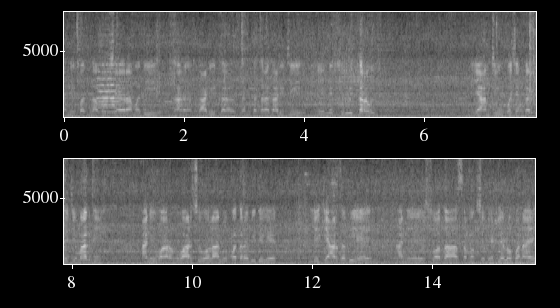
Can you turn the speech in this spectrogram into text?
आणि बदनापूर शहरामध्ये घा गाडी क घनकचरा गाडीची नियमित सुरळीत करावी. या आमची उपोषणकर्त्याची मागणी आहे. आणि वारंवार शिवला आम्ही पत्र बी दिले लेखी अर्ज बी आहे. आणि स्वतः समक्ष भेटलेलो पण आहे.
